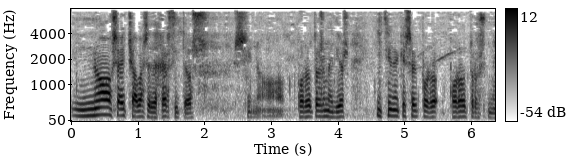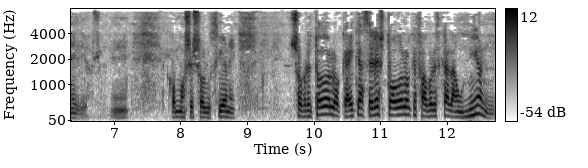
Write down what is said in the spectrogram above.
no se ha hecho a base de ejércitos, sino por otros medios y tiene que ser por, otros medios. eh, cómo se solucione. Sobre todo lo que hay que hacer es todo lo que favorezca la unión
